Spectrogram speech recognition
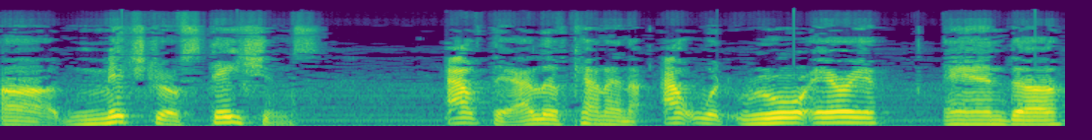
uh, mixture of stations out there. I live kind of in an outward rural area, and uh,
